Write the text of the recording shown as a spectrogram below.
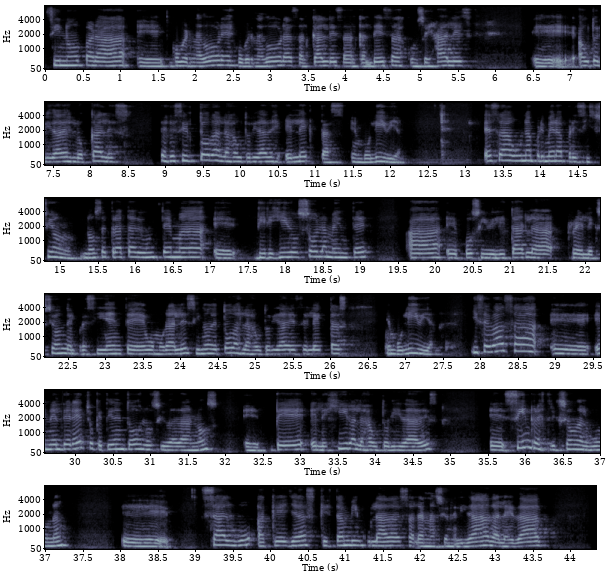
sino para eh, gobernadores, gobernadoras, alcaldes, alcaldesas, concejales, eh, autoridades locales, es decir, todas las autoridades electas en Bolivia. Esa una primera precisión. No se trata de un tema eh, dirigido solamente a eh, posibilitar la reelección del presidente Evo Morales, sino de todas las autoridades electas en Bolivia. Y se basa en el derecho que tienen todos los ciudadanos de elegir a las autoridades sin restricción alguna, salvo aquellas que están vinculadas a la nacionalidad, a la edad,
